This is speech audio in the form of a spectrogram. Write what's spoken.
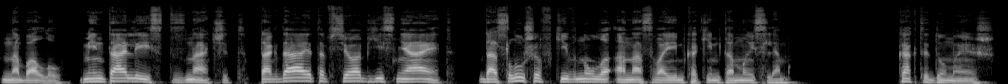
на балу. «Менталист, значит. Тогда это все объясняет». Дослушав, кивнула она своим каким-то мыслям. «Как ты думаешь,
